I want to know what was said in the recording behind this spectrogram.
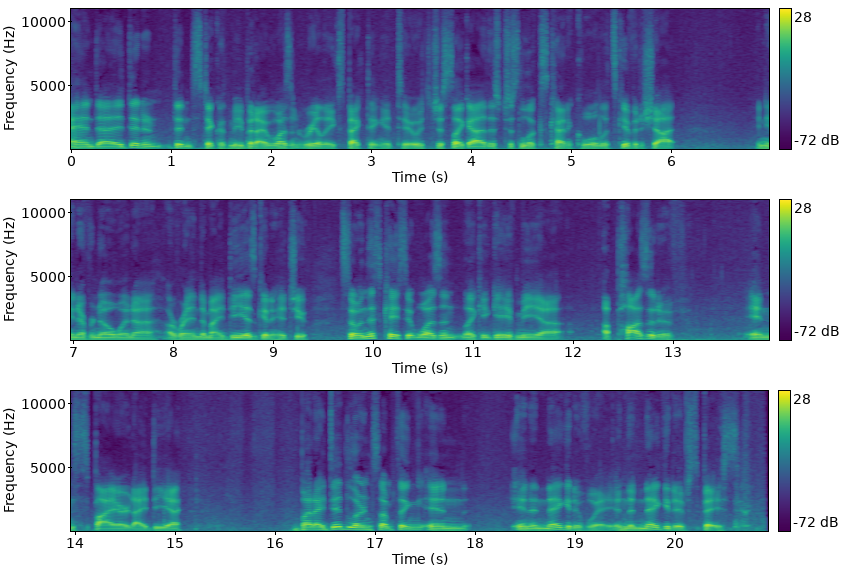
And uh, it didn't didn't stick with me, but I wasn't really expecting it to. It's just like, ah, this just looks kind of cool. Let's give it a shot. And you never know when a, a random idea is going to hit you. So in this case, it wasn't like it gave me a, a positive, inspired idea, but I did learn something in in a negative way, in the negative space,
